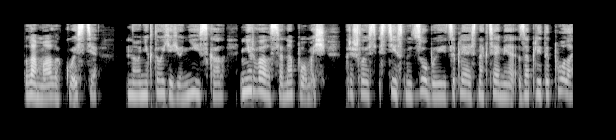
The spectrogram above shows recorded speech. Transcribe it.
ломала кости. Но никто ее не искал, не рвался на помощь. Пришлось стиснуть зубы и, цепляясь ногтями за плиты пола,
